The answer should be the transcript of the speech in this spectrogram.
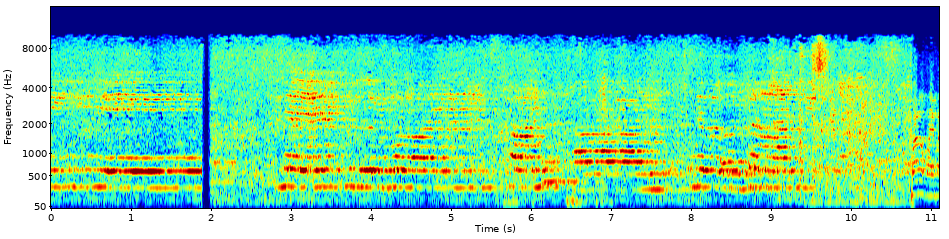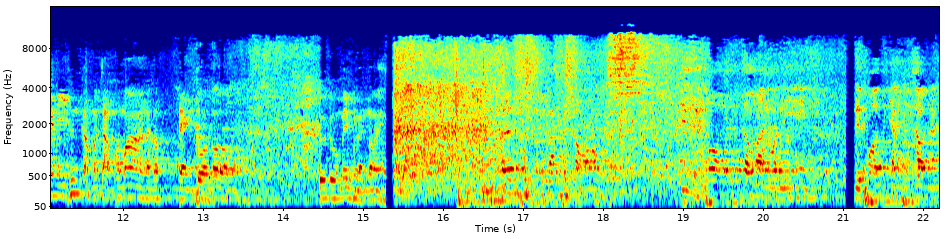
นี้แม้คืนวันผ่านผ่านเนิ่นนาน พระอภัยมณีเพิ่งกลับมาจากพม่านะครับ แต่งตัวก็ดูดูไม่เหมือนหน่อยเริ่มครั้งที่สองที่สืบทอดให้เจ้ามาในวันนี้สืบทอดที่อยากให้เจ้านั้น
